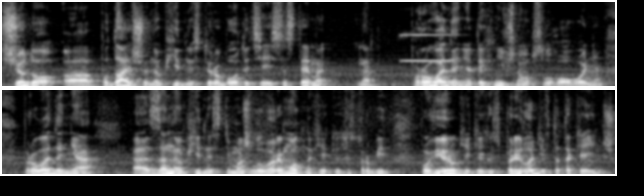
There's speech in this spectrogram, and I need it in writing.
щодо е, подальшої необхідності роботи цієї системи, е, проведення технічного обслуговування, проведення за необхідності, можливо, ремонтних якихось робіт, повірок, якихось приладів та таке інше.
